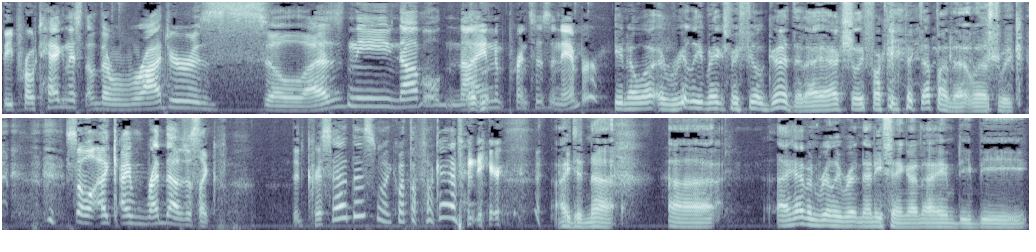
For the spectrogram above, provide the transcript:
the protagonist of the Roger Zelazny novel, Nine Princes in Amber. You know what? It really makes me feel good that I actually fucking picked up on that last week. So I, I read that, I was just like, did Chris add this? Like, what the fuck happened here? I did not. Uh, I haven't really written anything on IMDb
